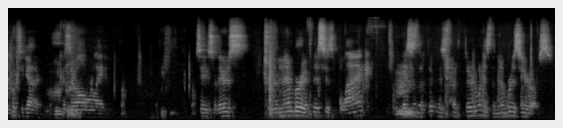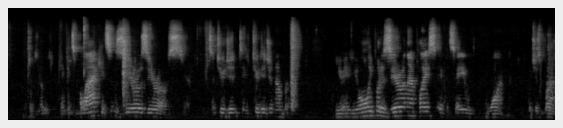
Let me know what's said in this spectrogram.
put together, because they're all related. See, so there's, remember if this is black, this is the, thir- this, the third one is the number of zeros. If it's black, it's zero zeros. It's a two digit, two digit number. You, you only put a zero in that place if it's a one, which is brown.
